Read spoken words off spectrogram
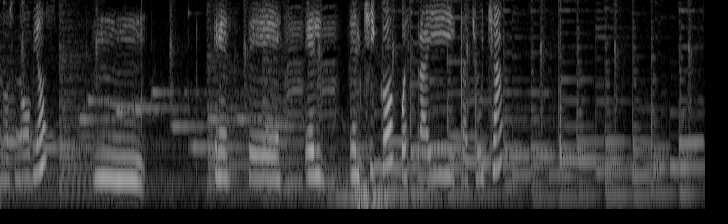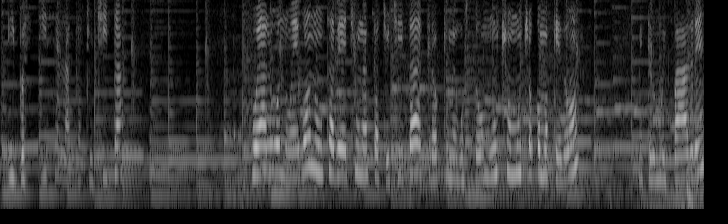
unos novios. Mm, este, el, el chico pues trae cachucha y pues hice la cachuchita. Fue algo nuevo, nunca había hecho una cachuchita, creo que me gustó mucho, mucho cómo quedó. Me quedó muy padre.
